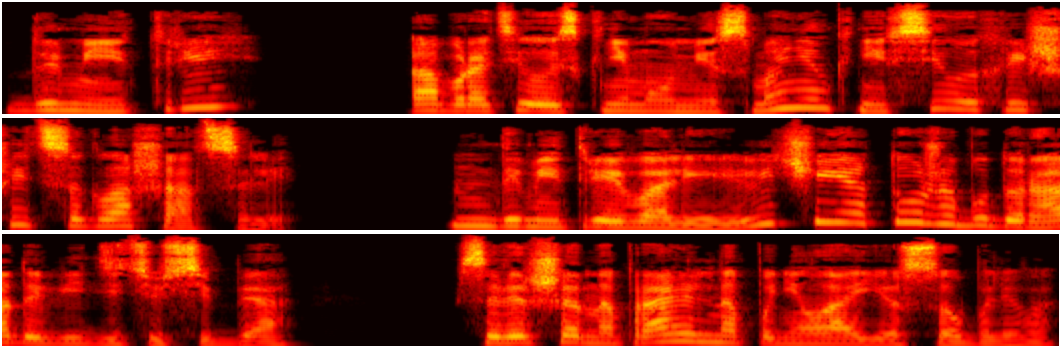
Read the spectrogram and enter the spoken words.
«Дмитрий?» — обратилась к нему мисс Мэннинг, не в силах решить, соглашаться ли. «Дмитрий Валерьевич, я тоже буду рада видеть у себя. Совершенно правильно поняла ее Соболева.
